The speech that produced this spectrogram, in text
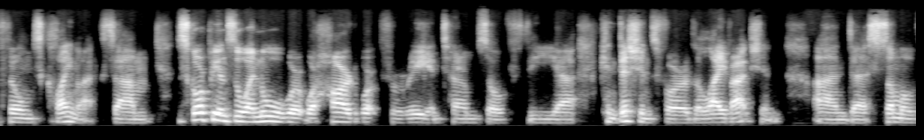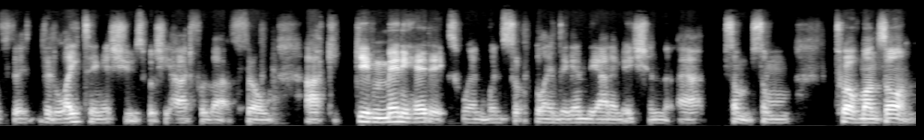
film's climax. Um, the Scorpions, though, I know were, were hard work for Ray in terms of the uh, conditions for the live action and uh, some of the, the lighting issues which he had for that film uh, gave him many headaches when when sort of blending in the animation uh, some some 12 months on.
